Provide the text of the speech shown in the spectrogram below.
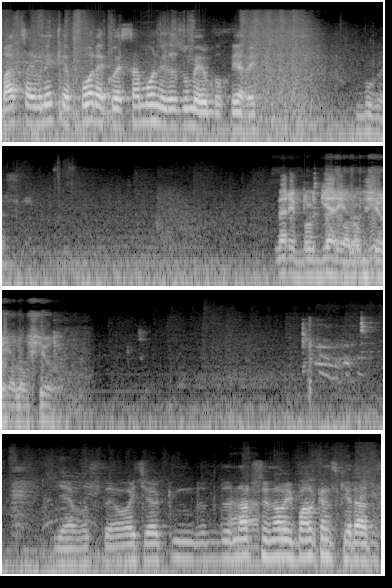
Bacaju neke fore koje samo oni razumeju koliko ja vidim. Bugarski. Very Bulgarian of you. Jevo se, ovo će da načne novi balkanski rat.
